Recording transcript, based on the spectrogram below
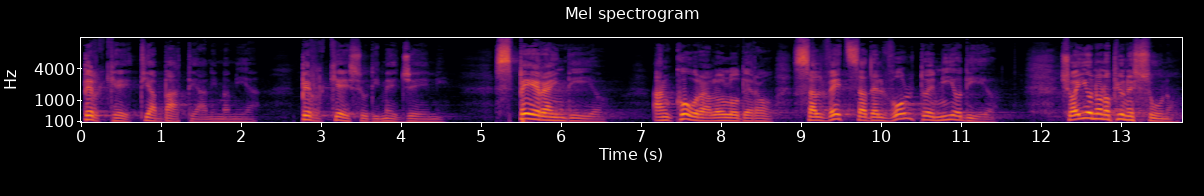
Perché ti abbatti, anima mia? Perché su di me gemi? Spera in Dio, ancora lo loderò, salvezza del volto è mio Dio. Cioè io non ho più nessuno,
